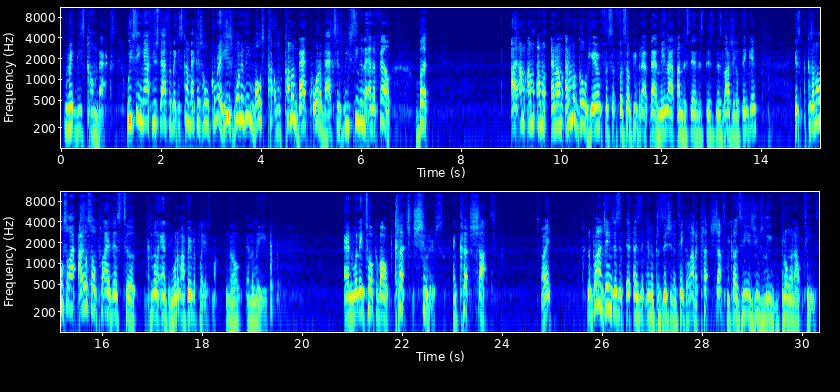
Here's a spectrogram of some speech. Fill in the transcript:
make these comebacks. We've seen Matthew Stafford make this comeback his whole career. He's one of the most co- coming back quarterbacks since we've seen in the NFL. But I, I'm, I'm, I'm, and I'm, and I'm gonna go here for for some people that, that may not understand this this, this logic of thinking. Is because I'm also I, I also apply this to Carmelo Anthony, one of my favorite players, you know, in the league. And when they talk about clutch shooters and clutch shots, right? LeBron James isn't, isn't in a position to take a lot of clutch shots because he's usually blowing out teams.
